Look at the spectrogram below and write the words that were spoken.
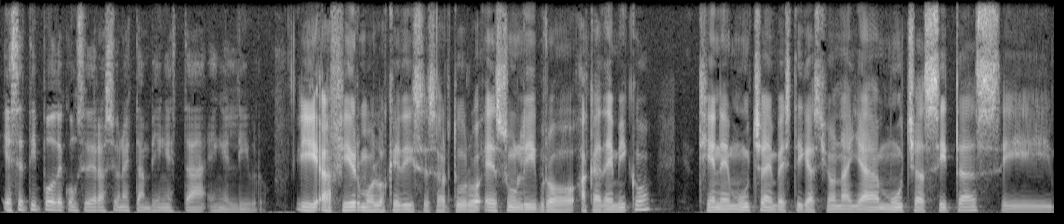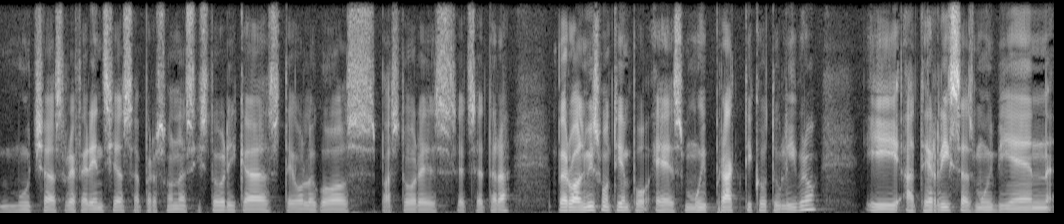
Ese tipo de consideraciones también está en el libro. Y afirmo lo que dices, Arturo, es un libro académico, tiene mucha investigación allá, muchas citas y muchas referencias a personas históricas, teólogos, pastores, etcétera. Pero al mismo tiempo es muy práctico tu libro y aterrizas muy bien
